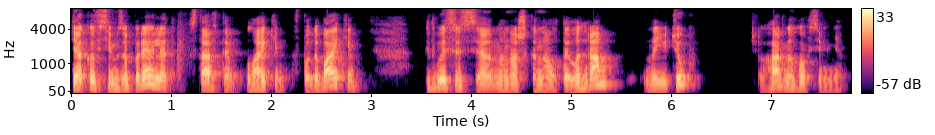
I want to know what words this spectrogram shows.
Дякую всім за перегляд. Ставте лайки, вподобайки, підписуйтесь на наш канал Telegram, на YouTube. Гарного всім дня!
